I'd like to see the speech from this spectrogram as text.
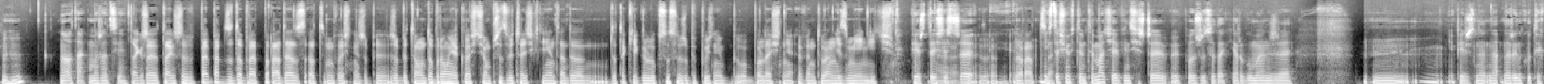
-hmm, no tak, masz rację. Także, także bardzo dobra porada o tym właśnie, żeby, żeby tą dobrą jakością przyzwyczaić klienta do, do takiego luksusu, żeby później było boleśnie ewentualnie zmienić. Wiesz, to jest jeszcze, doradcę. jesteśmy w tym temacie, więc jeszcze podrzucę taki argument, że mm, wiesz, na, na, rynku tych,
